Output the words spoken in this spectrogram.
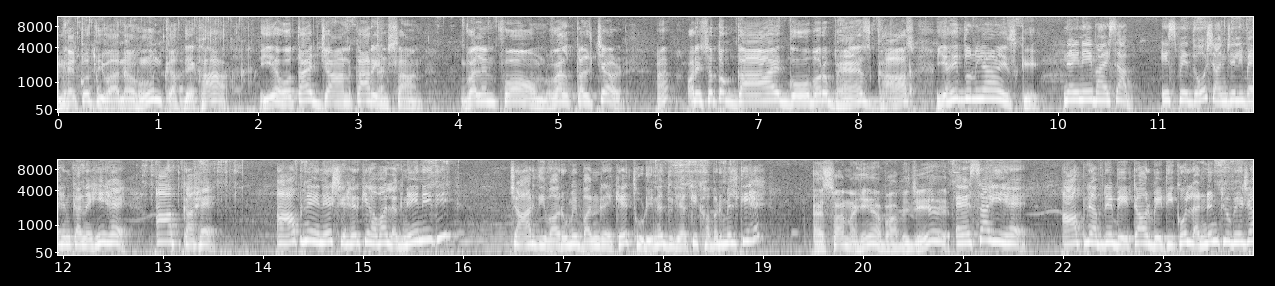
मैं तो दीवाना हूँ उनका। देखा ये होता है जानकार इंसान। वेल इन्फॉर्म्ड वेल कल्चर्ड और इसे तो गाय गोबर भैंस घास यही दुनिया है इसकी। नहीं नहीं भाई साहब इसमें दोष अंजलि बहन का नहीं है आपका है। आपने इन्हें शहर की हवा लगने ही नहीं दी? चार दीवारों में बंद रह के थोड़ी ना दुनिया की खबर मिलती है? ऐसा नहीं है भाभी जी। ऐसा ही है। आपने अपने बेटा और बेटी को लंदन क्यों भेजा?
